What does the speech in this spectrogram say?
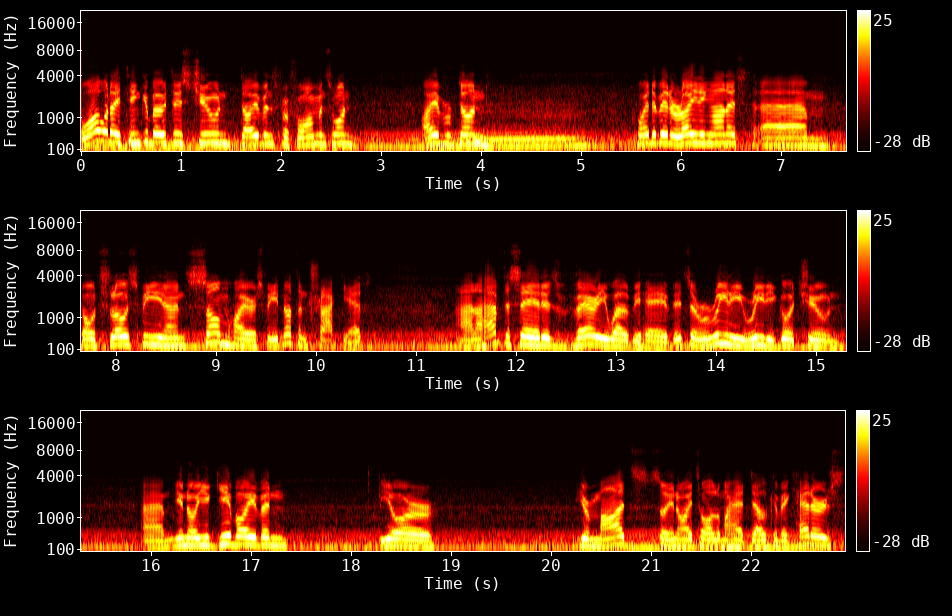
What would I think about this tune? Ivan's Performance one? I've done quite a bit of riding on it, um, both slow speed and some higher speed, nothing track yet. And I have to say it is very well behaved. It's a really, really good tune. Um, you know, you give Ivan your your mods. So, you know, I told him I had Delkevic headers,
